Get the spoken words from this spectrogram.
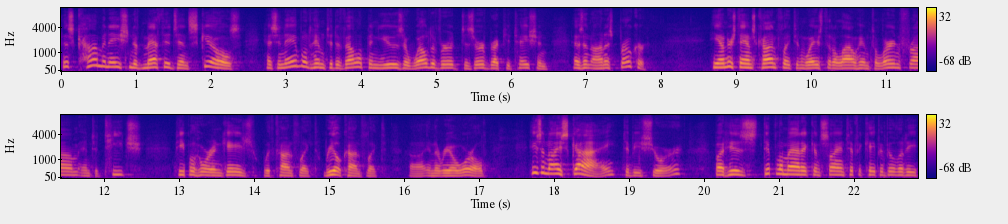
This combination of methods and skills has enabled him to develop and use a well-deserved reputation as an honest broker. He understands conflict in ways that allow him to learn from and to teach people who are engaged with conflict, real conflict uh, in the real world. He's a nice guy, to be sure, but his diplomatic and scientific capability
